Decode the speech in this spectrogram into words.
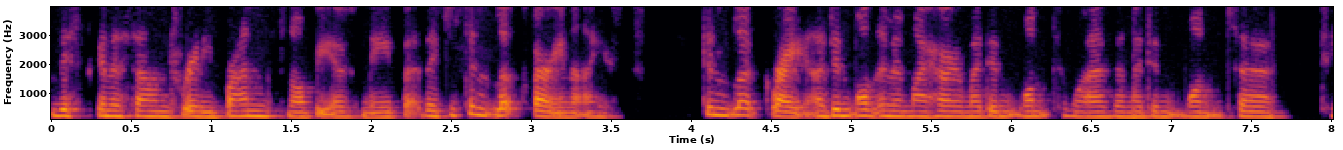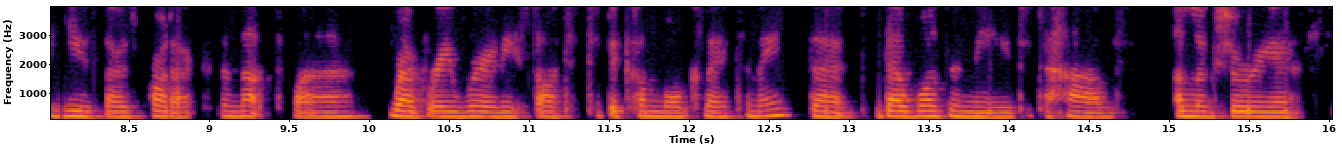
this is going to sound really brand snobby of me, but they just didn't look very nice. Just didn't look great. I didn't want them in my home. I didn't want to wear them. I didn't want to to use those products. And that's where Reverie really started to become more clear to me that there was a need to have a luxurious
